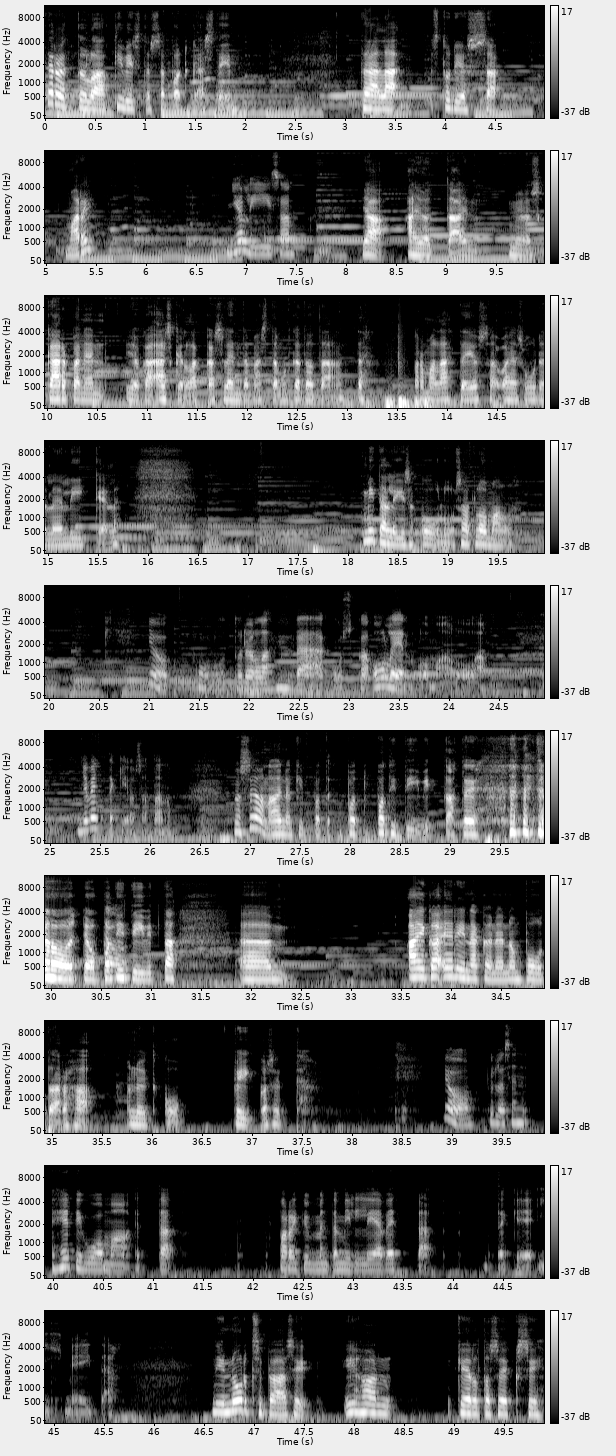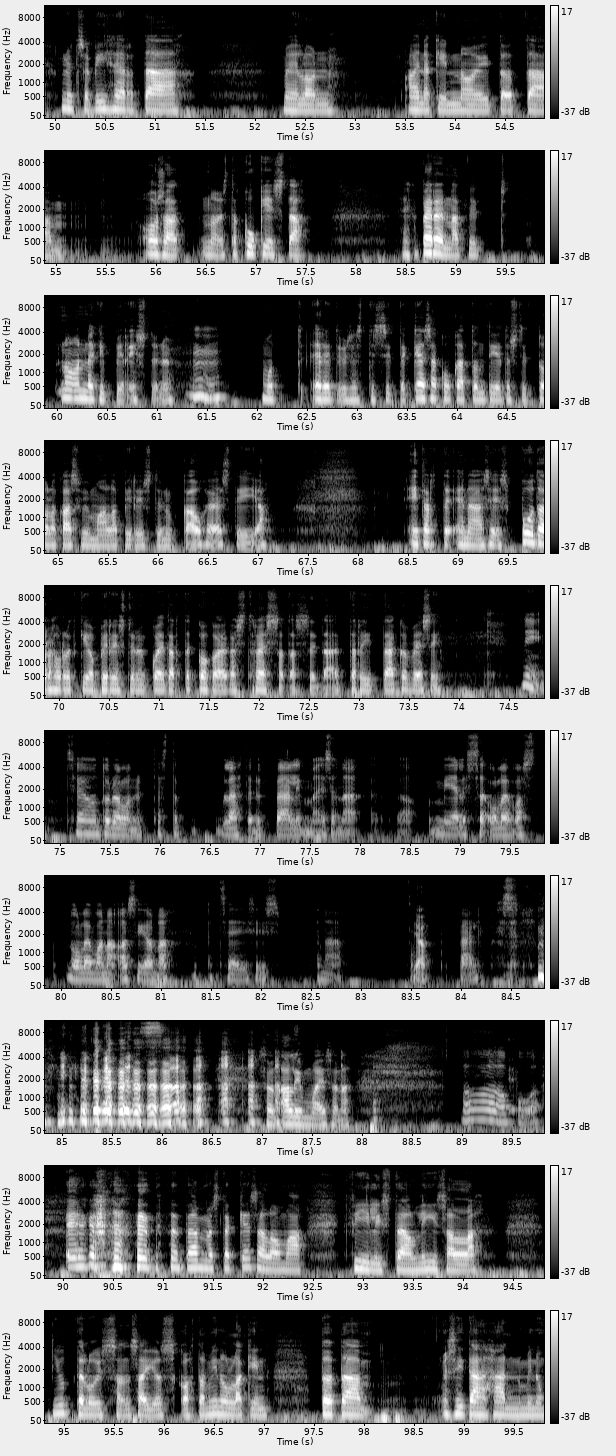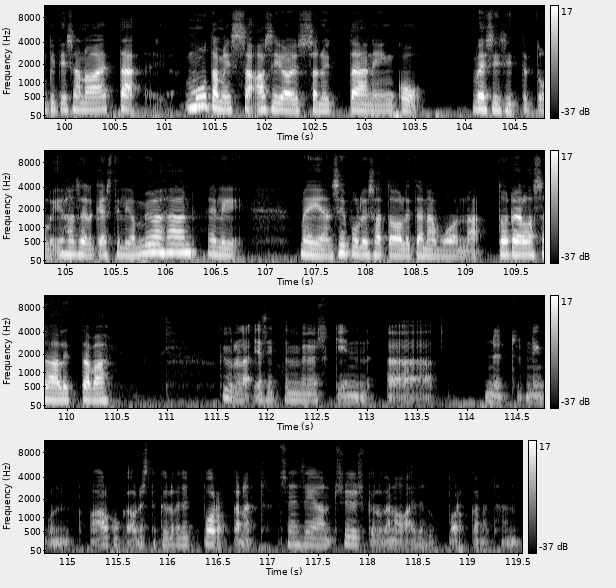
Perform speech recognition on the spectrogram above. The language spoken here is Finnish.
Tervetuloa Kivistössä podcastiin. Täällä studiossa Mari Ja Liisa. ja ajoittain myös Kärpänen, joka äsken lakkas lentämästä, mutta katsotaan, että varmaan lähtee jossain vaiheessa uudelleen liikkeelle. Mitä Liisa kuuluu? Saat lomalla. Joo, kuuluu todella hyvää, koska olen lomalla. Ja vettäkin on satanut. No se on ainakin pot, pot, positiivitta. Te, joo, joo, positiivitta. Öm, aika erinäköinen on puutarha nyt kuin viikko sitten. Joo, kyllä sen heti huomaa, että parikymmentä milliä vettä tekee ihmeitä. Niin Nurtsi pääsi ihan keltaiseksi, nyt se vihertää. Meillä on ainakin noi, tota, osa noista kukista, ehkä perennat nyt, no on nekin piristynyt. Mm. Mutta erityisesti sitten kesäkukat on tietysti tuolla kasvimaalla piristynyt kauheasti ja ei tarvitse enää, siis puutarhuritkin on piristynyt, kun ei tarvitse koko ajan stressata sitä, että riittääkö vesi. Niin, se on todella nyt tästä lähtenyt päällimmäisenä mielessä olevas, olevana asiana, että se ei siis enää Ja päällimmäisenä mielessä. se on alimmaisena. Apua. Ehkä tämmöistä kesälomaa fiilistä on Liisalla jutteluissansa, jos kohta minullakin. Tota, sitähän minun piti sanoa, että muutamissa asioissa nyt tämä niinku vesi sitten tuli ihan selkeästi liian myöhään. Eli meidän sipulisato oli tänä vuonna todella säälittävä. Kyllä, ja sitten myöskin ää, nyt niin kuin alkukaudesta kylvetyt porkkanat, sen sijaan syyskylvönä laitetut porkkanathan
